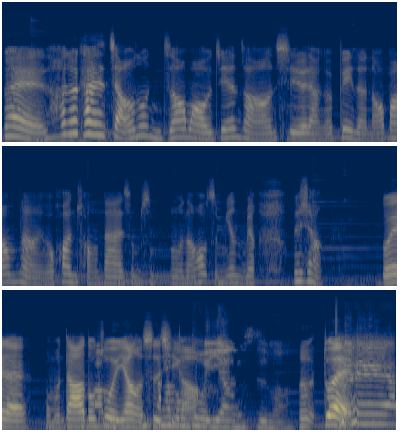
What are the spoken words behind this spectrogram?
对，他就开始讲说，你知道吗？我今天早上起了两个病人，然后帮他们两个换床单，什么什么，然后怎么样怎么样。我就想，所以嘞，我们大家都做一样的事情啊。做一样的事吗？嗯，对，对呀、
